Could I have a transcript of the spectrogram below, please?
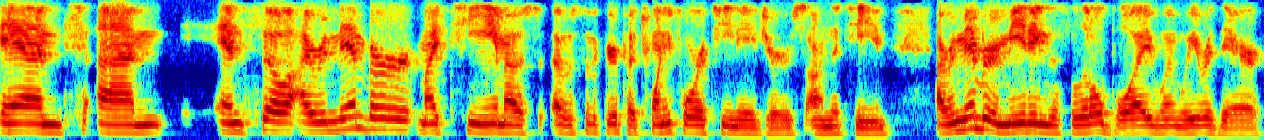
and um, and so I remember my team. I was I was with a group of 24 teenagers on the team. I remember meeting this little boy when we were there,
